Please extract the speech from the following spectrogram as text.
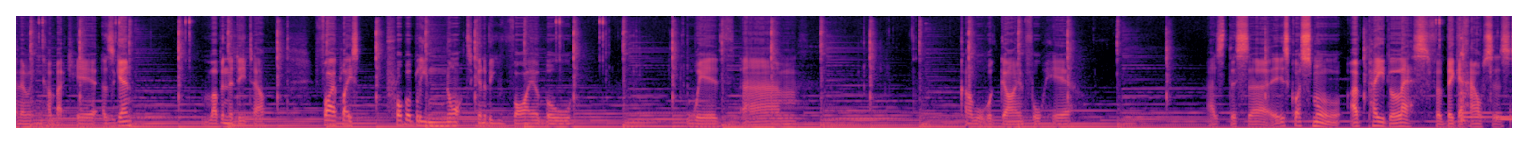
And then we can come back here. As again, loving the detail. Fireplace probably not going to be viable with um, kind of what we're going for here as this uh, is quite small. I've paid less for bigger houses,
